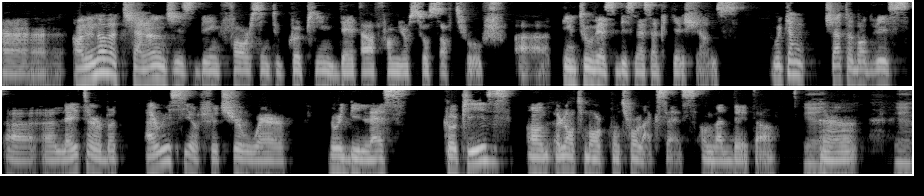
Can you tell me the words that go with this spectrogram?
Uh, and another challenge is being forced into copying data from your source of truth uh, into these business applications. We can chat about this uh, uh, later, but I really see a future where there will be less copies and a lot more control access on that data. Yeah. Uh, yeah.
